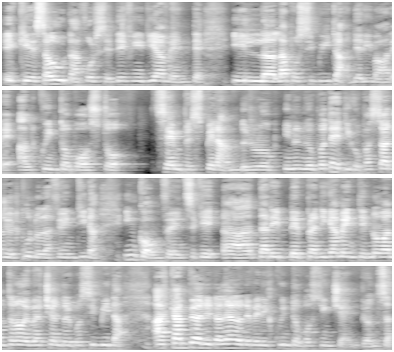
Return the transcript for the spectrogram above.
e che saluta forse definitivamente il, la possibilità di arrivare al quinto posto sempre sperando in, uno, in, un ipotetico passaggio del turno della Fiorentina in conference che uh, darebbe praticamente il 99% delle possibilità al campionato italiano di avere il quinto posto in Champions.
